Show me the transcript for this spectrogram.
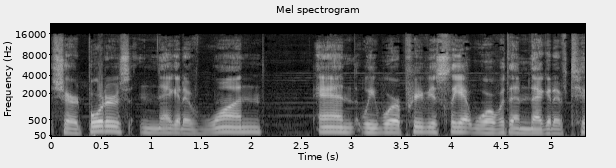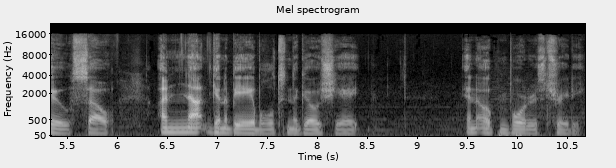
Shared borders, negative 1. And we were previously at war with them, negative 2. So I'm not going to be able to negotiate an open borders treaty.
